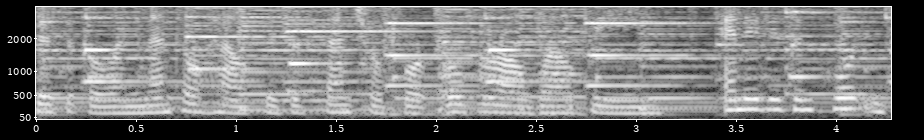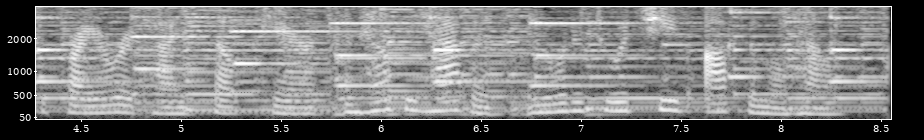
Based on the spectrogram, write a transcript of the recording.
physical and mental health is essential for overall well being, and it is important to prioritize self care and healthy habits in order to achieve optimal health.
